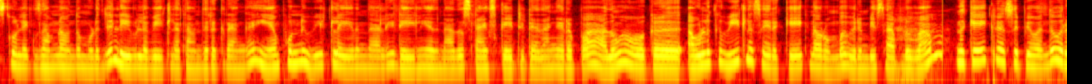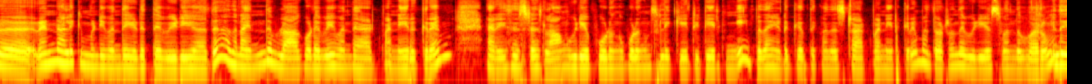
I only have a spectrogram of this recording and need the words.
ஸ்கூல் எக்ஸாமில் வந்து முடிஞ்சு லீவில் வீட்டில் தான் வந்து இருக்கிறாங்க. என் பொண்ணு வீட்டில் இருந்தாலே டெய்லியும் எதனாவது ஸ்நாக்ஸ் கேட்டுகிட்டே தாங்க இருப்பாள் அதுவும் அவளுக்கு அவளுக்கு வீட்டில் செய்கிற கேக் நான் ரொம்ப விரும்பி சாப்பிடுவேன். இந்த கேக் ரெசிபி வந்து ஒரு ரெண்டு நாளைக்கு முன்னாடி வந்து எடுத்த வீடியோ அது. அதை நான் இந்த விலாகோடவே வந்து ஆட் பண்ணியிருக்கிறேன். நிறைய சிஸ்டர்ஸ் லாங் வீடியோ போடுங்க போடுங்கன்னு சொல்லி கேட்டுகிட்டே இருக்கீங்க. இப்போ தான் எடுக்கிறதுக்கு வந்து ஸ்டார்ட் பண்ணியிருக்கிறேன். தொடர்ந்து வீடியோஸ் வந்து வரும். இது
